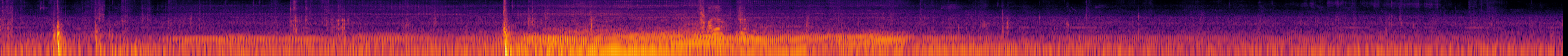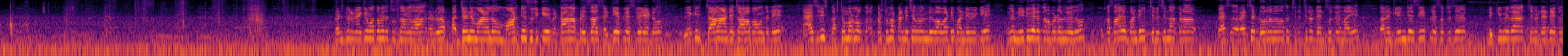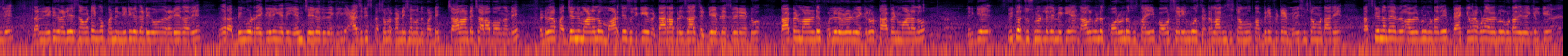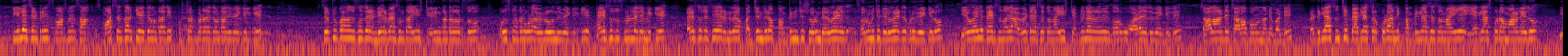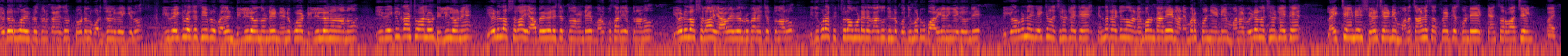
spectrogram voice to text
ఫ్రెండ్స్ మీరు వెహికల్ మొత్తం అయితే చూస్తున్నారు కదా రెండు వేల పద్దెనిమిది model Maruti Suzuki Vitara Brezza ZDA plus variant vehicle చాలా అంటే చాలా బాగుంటుంది యాజ్ ఇట్ ఈస్ కస్టమర్లో కస్టమర్ కండిషన్లో ఉంది కాబట్టి బండి మీకు ఇంకా నీట్గా అయితే కనపడడం లేదు. ఒకసారి బండి చిన్న చిన్న అక్కడ బ్యాక్ రైట్ సైడ్ డోర్ల మీద మాత్రం చిన్న చిన్న డెన్స్ అయితే ఉన్నాయి. దాన్ని క్లీన్ చేసి ప్లస్ వచ్చేసి డిక్కీ మీద చిన్న డెంట్ అవుతుంది. దాన్ని నీట్గా రెడీ చేసామంటే ఇంకా బండి నీట్గా రెడీ రెడీ అవుతుంది. ఇంకా రబ్బింగ్ కూడా డ్రై క్లీనింగ్ అయితే ఏం చేయలేదు వెహికల్కి. యాజ్ ఇట్ ఈస్ కస్టమర్ కండిషన్లో ఉంది బండి. చాలా అంటే చాలా బాగుందండి. రెండు వేల పద్దెనిమిది model Maruti Suzuki Vitara Brezza ZDI plus variant top end model అంటే full loaded vehicle top end model దీనికి ఫీచర్ చూసుకున్నట్లయితే మీకు నాలుగు విండోస్ పవర్ విండోస్ వస్తాయి. Power steering central locking system company fitted music system ఉంటుంది. టచ్ స్క్రీన్ అవైలబుల్ ఉంటుంది. Back camera కూడా available ఉంటుంది వెహికల్కి keyless entry smart smart sensor key అయితే ఉంటుంది. పుష్ స్టార్ట్ బటన్ అయితే ఉంటుంది వెహికల్కి సేఫ్టీ పరంగా చూసుకుంటే రెండు ఇయర్ బ్యాగ్స్ ఉంటాయి స్టీరింగ్ కంట్రోలర్స్ క్రూజ్ కంట్రోల్ కూడా అవైలబుల్ ఉంది వెహికల్కి. టైర్స్ చూసుకున్నట్లయితే మీకు టైర్స్ వచ్చేసి రెండు వేల పద్దెనిమిదిలో కంపెనీ నుంచి షోరూమ్ డెలివరీ షోరూమ్ నుంచి డెలివరీ అయ్యేటప్పుడు వెహికల్ ఏవైతే టైర్స్ ఉన్నాయో అవే టైర్స్ అయితే ఉన్నాయి. స్టెప్నిలర్ అనేది ఇంతవరకు వాడలేదు వెహికల్ చాలా అంటే చాలా బాగుందండి బండి. ఫ్రంట్ గ్లాస్ నుంచి బ్యాక్ గ్లాస్ వరకు కూడా అన్ని కంపెనీ గ్లాసెస్ ఉన్నాయి. ఏ గ్లాస్ కూడా మారలేదు. ఏ డోర్ కూడా రీప్లేస్మెంట్ కాలేదు. టోటల్ ఒరిజినల్ వెహికల్ ఈ వెహికల్ వచ్చేసి ఇప్పుడు ప్రజెంట్ ఢిల్లీలో ఉందండి. నేను కూడా ఢిల్లీలోనే ఉన్నాను. ఈ వెహికల్ కాస్ట్ వాళ్ళు ఢిల్లీలోనే ఏడు లక్షల యాభై వేలే చెప్తున్నారండి. మరొకసారి చెప్తున్నాను. ఏడు లక్షల యాభై వేల రూపాయలు చెప్తున్నారు. ఇది కూడా ఫిక్స్డ్ అమౌంట్ అయితే కాదు. దీంట్లో కొద్ది మటుకు బార్గెనింగ్ అయితే ఉంది. మీకు ఎవరికైనా ఈ వెహికల్ నచ్చినట్లయితే కింద టైటిల్ నా నెంబర్ ఉంటుంది నా నెంబర్ ఫోన్ చేయండి. మన వీడియో నచ్చినట్లయితే లైక్ చేయండి షేర్ చేయండి. మన ఛానల్ని సబ్స్క్రైబ్ చేసుకోండి. Thanks for watching bye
